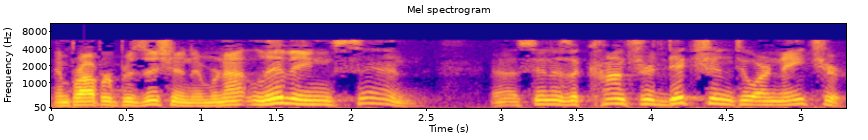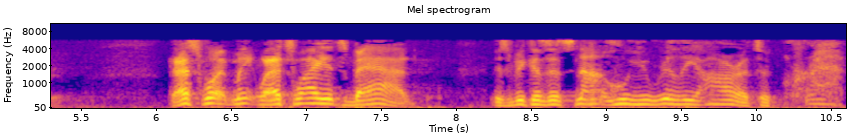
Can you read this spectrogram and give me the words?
and proper position, and we're not living sin. Uh, sin is a contradiction to our nature. That's what. That's why it's bad. Is because it's not who you really are. It's a crack.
